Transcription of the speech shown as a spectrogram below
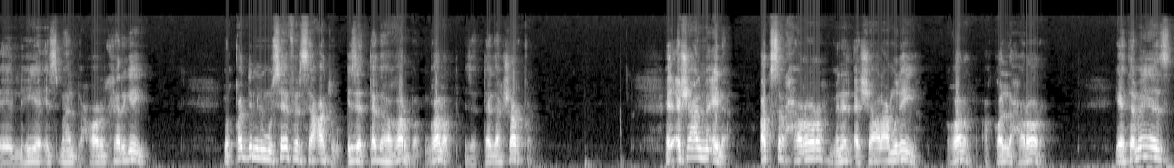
اللي هي اسمها البحار الخارجية. يقدم المسافر ساعته إذا اتجه غربا غلط إذا اتجه شرقا. الأشعة المائلة أكثر حرارة من الأشعة العمودية. غلط أقل حرارة. يتميز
